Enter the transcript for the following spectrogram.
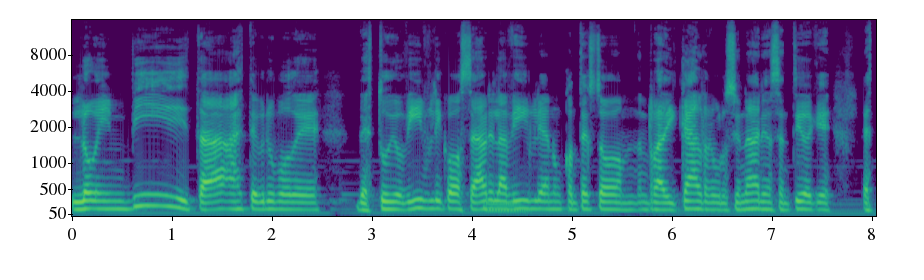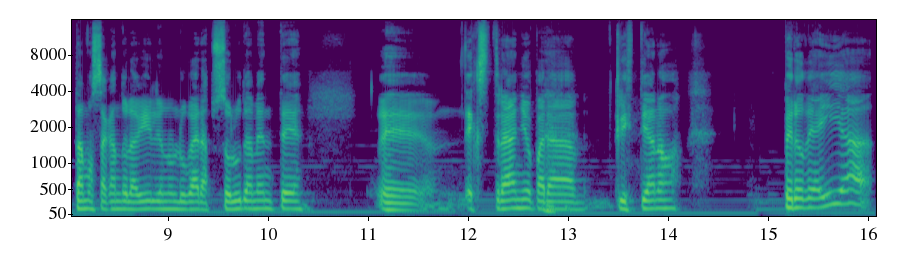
lo invita a este grupo de, de estudio bíblico, se abre la Biblia en un contexto radical, revolucionario, en el sentido de que estamos sacando la Biblia en un lugar absolutamente eh, extraño para cristianos. Pero de ahí a,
